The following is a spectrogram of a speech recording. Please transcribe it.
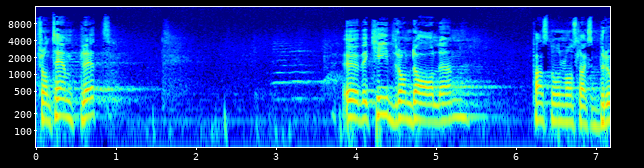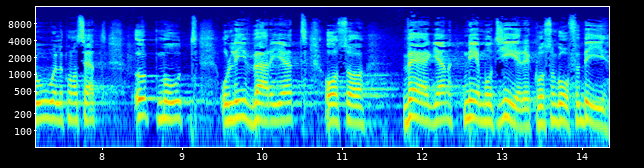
från templet, över Kidrondalen, fanns nog någon slags bro eller på något sätt, upp mot Olivberget och så vägen ner mot Jeriko som går förbi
